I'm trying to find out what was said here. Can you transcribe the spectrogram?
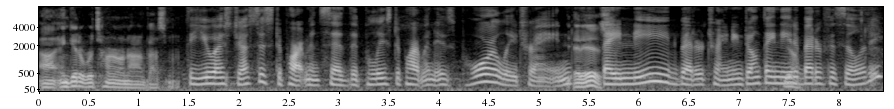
uh, and get a return on our investment. The U.S. Justice Department said the police department is poorly trained. It is. They need better training. Don't they need Yeah. a better facility?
